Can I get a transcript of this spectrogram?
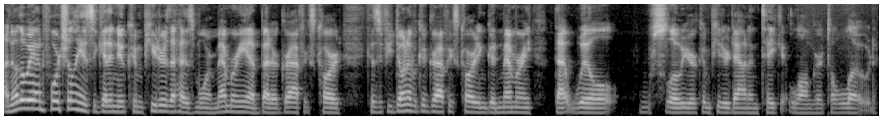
Another way, unfortunately, is to get a new computer that has more memory, a better graphics card, because if you don't have a good graphics card and good memory, that will slow your computer down and take it longer to load.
